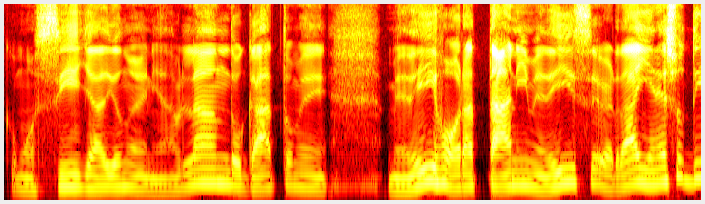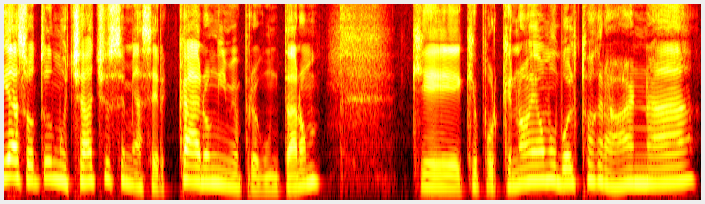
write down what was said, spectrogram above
como sí, ya Dios me venía hablando, Gato me, me dijo, ahora Tani me dice, ¿verdad? Y en esos días otros muchachos se me acercaron y me preguntaron que, que por qué no habíamos vuelto a grabar nada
